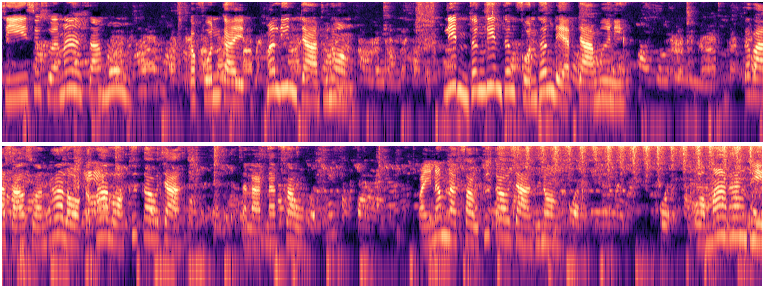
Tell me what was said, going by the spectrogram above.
สีสวยๆมากสามโมงกับฝนไก่มาลิ้นจ้าพี่น้อง ลิ้นทั้งลิ้นทั้งฝนทั้งแดดจ้ามือนี่ต่ว่าสาวสอนผ้าหลอกกับผ้าหลอกคือเก่าจ้าตลาดนัดเช้าไปน้ำนัดเช้าคือเก่าจ้าพี่น้องออกมาทางทีร้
